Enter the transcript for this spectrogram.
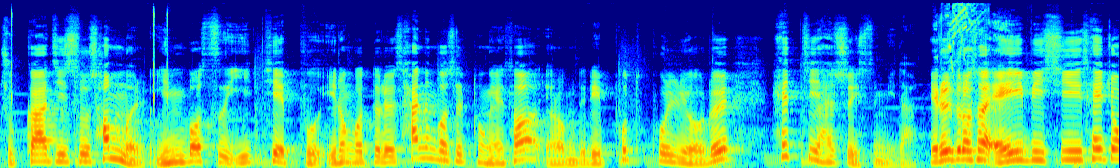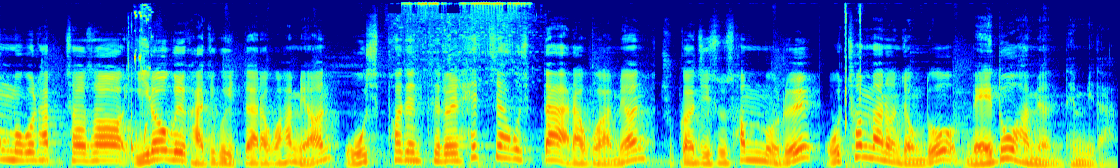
주가지수 선물, 인버스 ETF 이런 것들을 사는 것을 통해서 여러분들이 포트폴리오를 해지할 수 있습니다. 예를 들어서 A, B, C 세 종목을 합쳐서 1억을 가지고 있다라고 하면 50%를 해지하고 싶다라고 하면 주가지수 선물을 5천만 원 정도 매도하면 됩니다.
